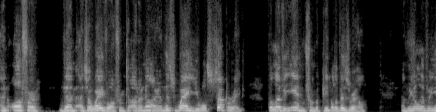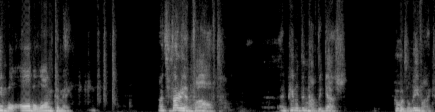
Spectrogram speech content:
and offer them as a wave offering to Adonai. In this way, you will separate the Leviim from the people of Israel and the Leviim will all belong to me. That's very involved. And people didn't have to guess who was a Levite.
